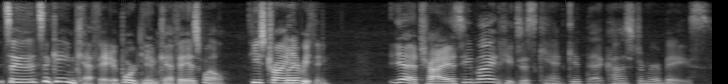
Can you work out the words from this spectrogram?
It's a it's a game cafe, a board game cafe as well. He's trying But- everything. yeah, try as he might, he just can't get that customer base.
